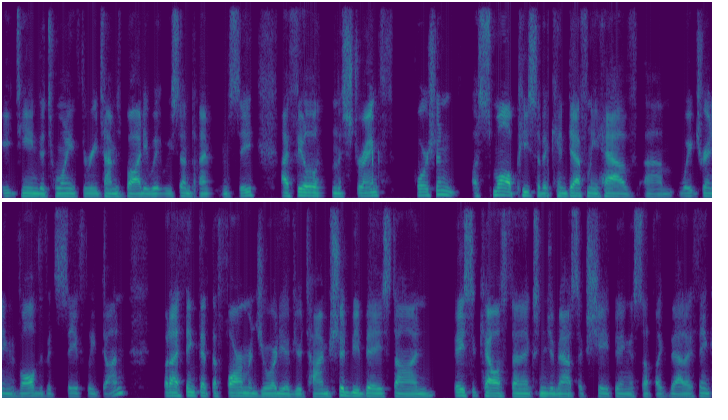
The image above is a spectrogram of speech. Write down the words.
18 to 23 times body weight we sometimes see. I feel in the strength portion, a small piece of it can definitely have um, weight training involved if it's safely done. But I think that the far majority of your time should be based on basic calisthenics and gymnastics, shaping and stuff like that. I think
